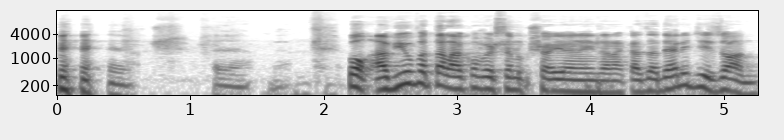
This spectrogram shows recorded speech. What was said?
É. É, é. Bom, a viúva tá lá conversando com o Cheyenne ainda na casa dela e diz, ó,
